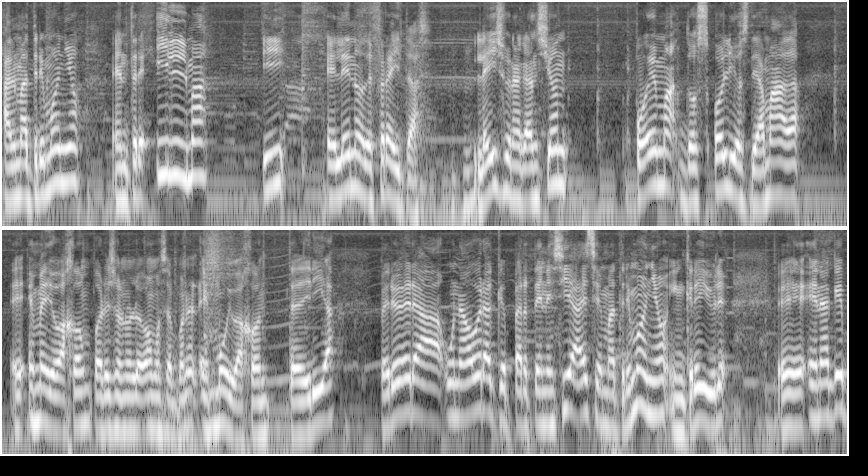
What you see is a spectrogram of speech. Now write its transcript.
al matrimonio entre Ilma y Heleno de Freitas. Le hizo una canción, poema Dos óleos de Amada. Eh, es medio bajón, por eso no lo vamos a poner, es muy bajón, te diría. Pero era una obra que pertenecía a ese matrimonio, increíble. Eh, en aquel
